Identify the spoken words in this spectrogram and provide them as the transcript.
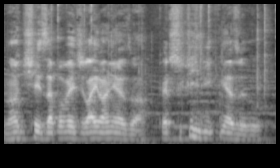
No dzisiaj zapowiedź live'a niezła. Pierwszy filmik niezły był.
